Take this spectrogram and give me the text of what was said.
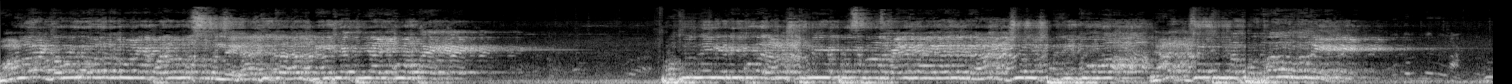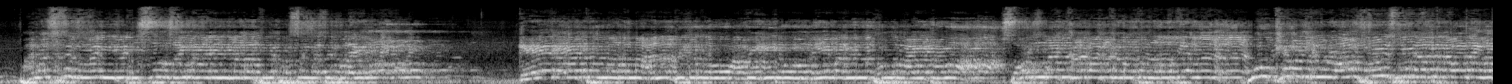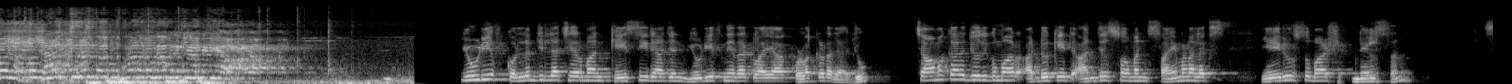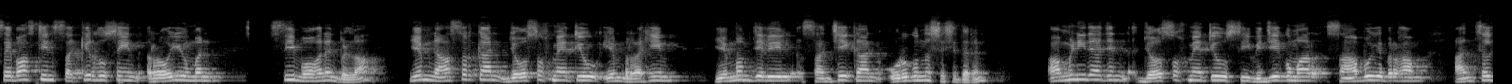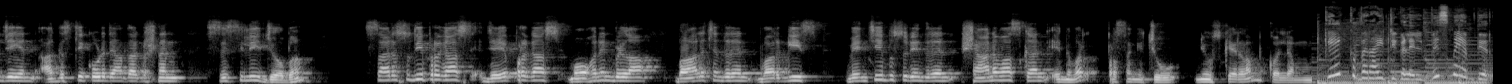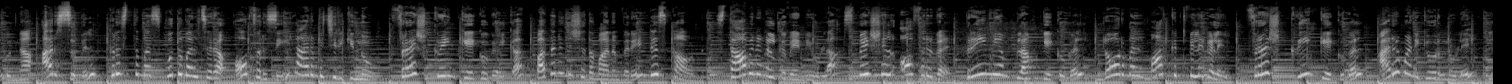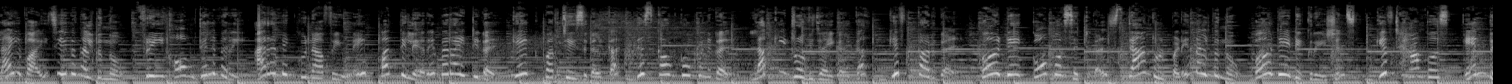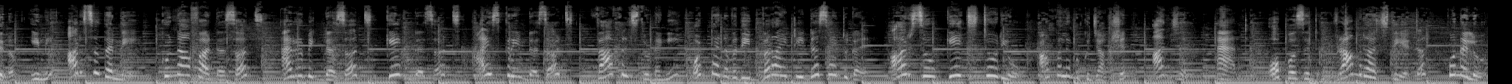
വളരെ ഗൗരവതരമായ പരാമർശമല്ലേ? രാജ്യത്ത് ബി ജെ പി ആയിക്കോട്ടെ. പ്രതിനിധീകരിക്കുന്ന രാഷ്ട്രീയ പ്രസ്ഥാനം ഏതായാലും രാജ്യം ഭരിക്കുക രാജ്യത്തിന്റെ പ്രധാനമന്ത്രി. പരസ്യമായി നടത്തിയ പ്രസംഗത്തിൽ പറയുന്നു കേരളത്തിൽ ഡി എഫ് കൊല്ലം ജില്ലാ chairman K C Rajan U D F നേതാക്കളായ Kulakkada Raju Chamakkala Jyothikumar advocate Anchal Soman Simon Alex Eroor Subhash Nelson Sebastian Zakir Hussain Roy Oommen C Mohanan Pillai M Nasar Khan Joseph Mathew M Rahim M M Jaleel Sanjay Khan Urukunnu Sasidharan Ammini Rajan Joseph Mathew C Vijayakumar Sabu Abraham Ansal Jayan Agasthyakode Radhakrishnan Cicily Job Saraswathi Prakash Jayaprakash Mohanan Pillai Balachandran Varghese Venchempu Surendran Shanavas Khan എന്നിവർ പ്രസംഗിച്ചു. News Keralam Kollam. Cake വെറൈറ്റികളിൽ വിസ്മയം തീർക്കുന്ന അർസുവിൽ Christmas പുതുവത്സര offer sale ആരംഭിച്ചിരിക്കുന്നു. Fresh cream കേക്കുകൾക്ക് പതിനഞ്ച് ശതമാനം വരെ ഡിസ്കൗണ്ട്. സ്ഥാപനങ്ങൾക്ക് വേണ്ടിയുള്ള സ്പെഷ്യൽ ഓഫറുകൾ. പ്രീമിയം പ്ലം കേക്കുകൾ നോർമൽ മാർക്കറ്റ് വിലകളിൽ. ഫ്രഷ് ക്രീം കേക്കുകൾ അരമണിക്കൂറിനുള്ളിൽ ലൈവായി ചെയ്തു നൽകുന്നു. ഫ്രീ ഹോം ഡെലിവറി അറബിക് കുനാഫയുടെ പത്തിലേറെ വെറൈറ്റികൾ. കേക്ക് പർച്ചേസുകൾക്ക് ഡിസ്കൗണ്ട് കൂപ്പണുകൾ. ലക്കി ഡ്രോ വിജയികൾക്ക് ഗിഫ്റ്റ് കാർഡുകൾ. ബർത്ത്ഡേ കോംബോ സെറ്റുകൾ സ്റ്റാൻഡ് ഉൾപ്പെടെ നൽകുന്നു. ബർത്ത്ഡേ ഡെക്കറേഷൻസ് ഗിഫ്റ്റ് ഹാമ്പേഴ്സ് എന്തിനും ഇനി അർസ് തന്നെ. Kunafa desserts Arabic desserts cake desserts ice cream desserts waffles തുടങ്ങി ഒട്ടനവധി വെറൈറ്റി ഡെസേർട്ടുകൾ Arsu cake studio Ambalamukku junction Anchal. And opposite Ramaraj theatre Punalur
